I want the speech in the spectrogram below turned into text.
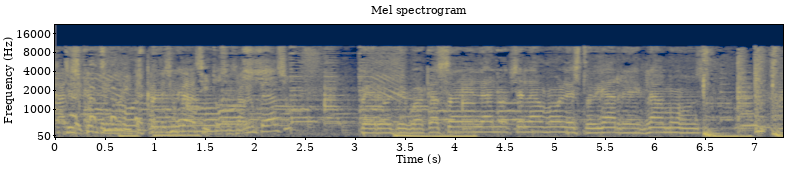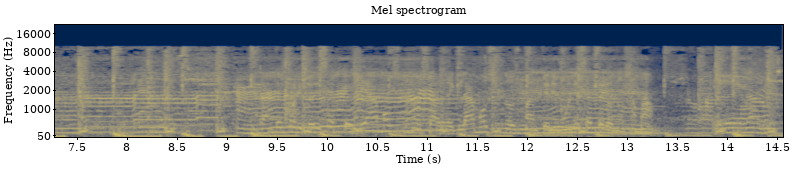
Cante, cante, cántese un pedacito. ¿Se sabe un pedazo? Pero llego a casa en la noche, la molesto y arreglamos. Cante el dice, peleamos, arreglamos, nos mantenemos en esa, pero nos amamos. Peleamos,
